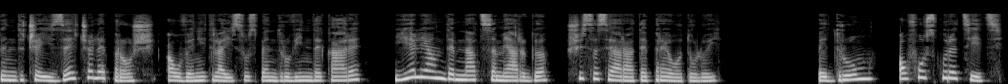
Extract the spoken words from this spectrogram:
Când cei zece leproși au venit la Isus pentru vindecare, el i-a îndemnat să meargă și să se arate preotului. Pe drum au fost curățiți,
